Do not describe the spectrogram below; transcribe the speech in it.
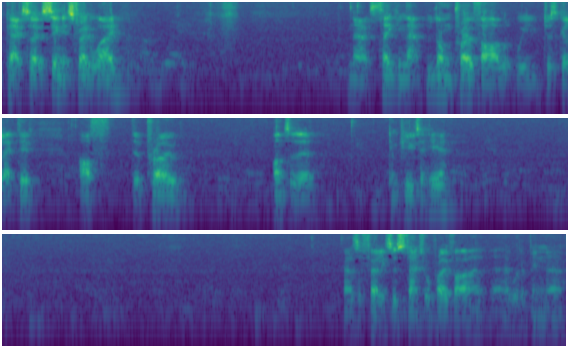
Okay, so it's seen it straight away. Now it's taking that long profile that we just collected off the probe onto the computer here. That was a fairly substantial profile. That would have been a,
